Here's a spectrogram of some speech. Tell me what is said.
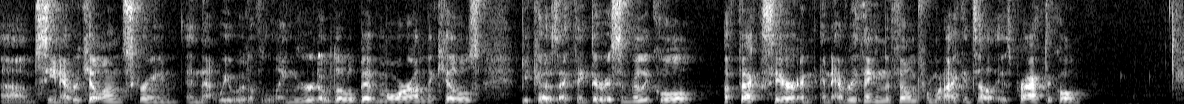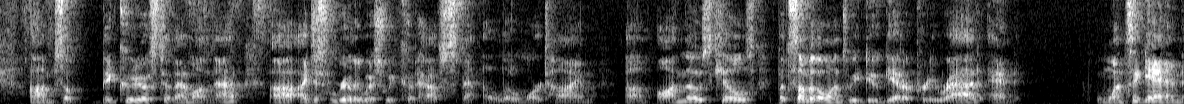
um, seen every kill on screen and that we would have lingered a little bit more on the kills because I think there is some really cool effects here and, and everything in the film, from what I can tell, is practical. Um, so big kudos to them on that. Uh, I just really wish we could have spent a little more time um, on those kills, but some of the ones we do get are pretty rad. And once again,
